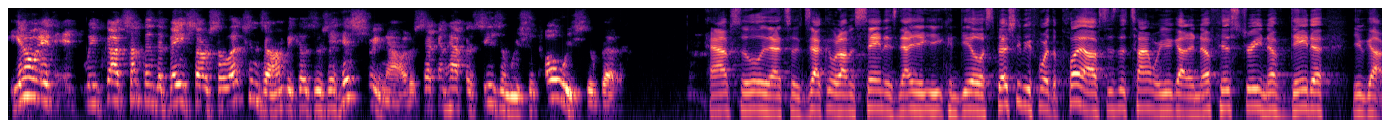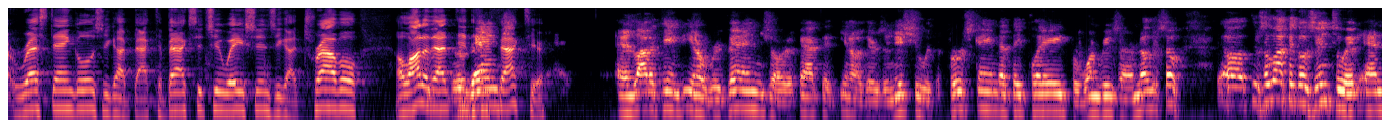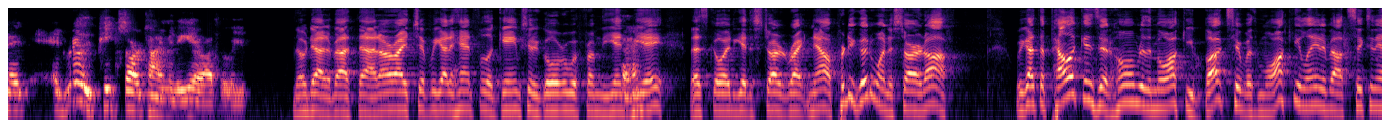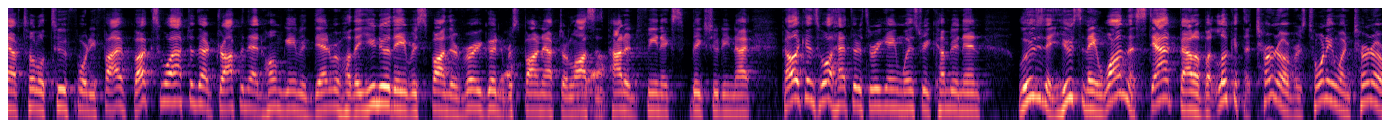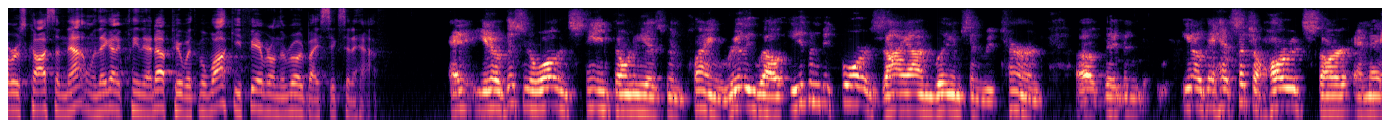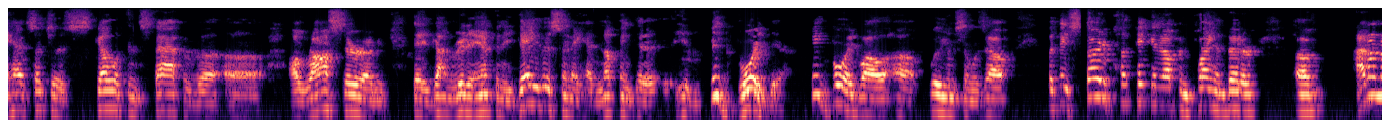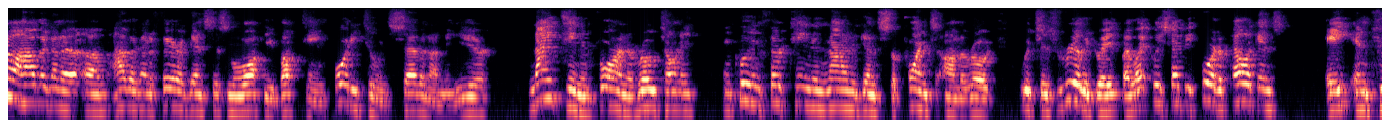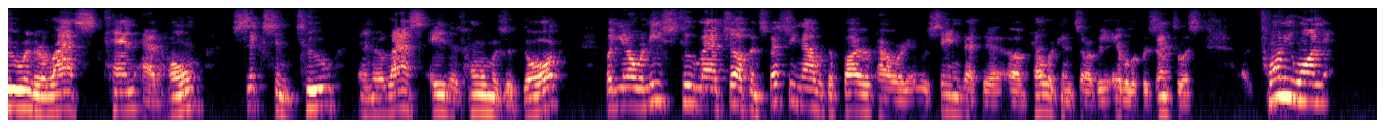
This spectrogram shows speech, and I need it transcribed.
you know, it, it, we've got something to base our selections on because there's a history now. The second half of the season, we should always do better. Absolutely, that's exactly what I'm saying. Is now you, you, can deal, especially before the playoffs. Is the time where you got enough history, enough data. You've got rest angles, you got back-to-back situations, you got travel. A lot of that in, in, fact here. And a lot of teams, you know, revenge or the fact that you know there's an issue with the first game that they played for one reason or another. So uh, there's a lot that goes into it, and it, it really peaks our time of the year, I believe. No doubt about that. All right, Chip, we got a handful of games here to go over with from the uh-huh. NBA. Let's go ahead and get it started right now. Pretty good one to start off. We got the Pelicans at home to the Milwaukee Bucks here with Milwaukee laying about six and a half total, 245. Bucks, well, after that dropping that home game to Denver, well, they, you knew they respond. They're very good at responding after losses. Yeah. Pounded Phoenix, big shooting night. Pelicans, well, had their three game win streak come to an end. Losing to Houston, they won the stat battle, but look at the turnovers. 21 turnovers cost them that one. They got to clean that up here with Milwaukee favored on the road by six and a half. And you know, this New Orleans team, Tony, has been playing really well even before Zion Williamson returned. Uh, they've been, you know, they had such a horrid start, and they had such a skeleton staff of a, a, a roster. I mean, they had gotten rid of Anthony Davis, and they had nothing to. Had a big void there, big void while uh, Williamson was out. But they started p- picking up and playing better. Um, I don't know how they're gonna um, how they're gonna fare against this Milwaukee Buck team. Forty two and seven on the year. 19 and 4 on the road, Tony, including 13 and 9 against the points on the road, which is really great. But like we said before, the Pelicans 8 and 2 in their last 10 at home, 6 and 2 in their last 8 at home as a dog. But you know, when these two match up, and especially now with the firepower that we're seeing that the uh, Pelicans are able to present to us, 21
